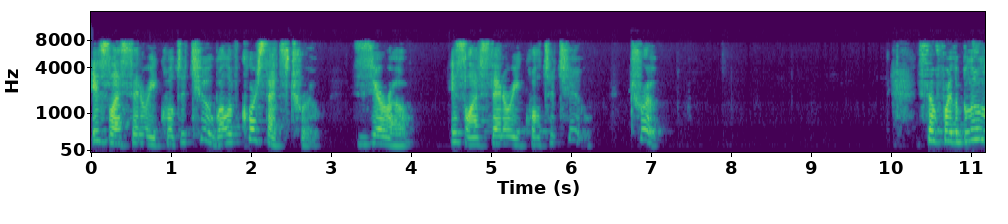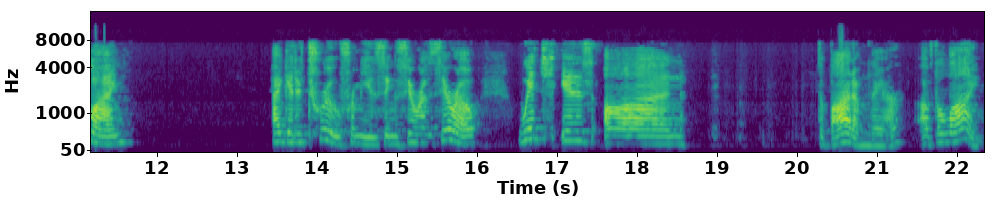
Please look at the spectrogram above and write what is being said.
is less than or equal to 2. Well, of course that's true. 0 is less than or equal to 2. True. So for the blue line, I get a true from using 0, 0, which is on the bottom there of the line,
